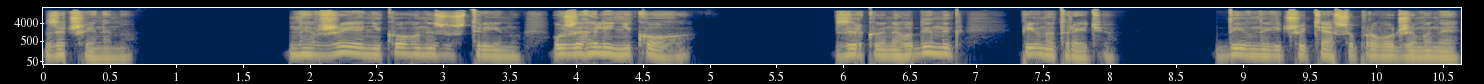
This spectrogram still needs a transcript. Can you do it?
зачинено. Невже я нікого не зустріну? Узагалі нікого. Зиркою на годинник пів на третю. Дивне відчуття супроводжує мене.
